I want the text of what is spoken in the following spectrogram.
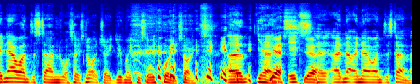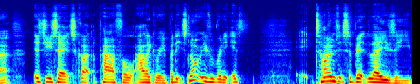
I now understand. What, so it's not a joke. You're making a serious point. Sorry. Um, yeah. Yes, It's. yeah. Uh, I, now, I now understand that. As you say, it's got a powerful allegory, but it's not even really. It's at times it's a bit lazy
